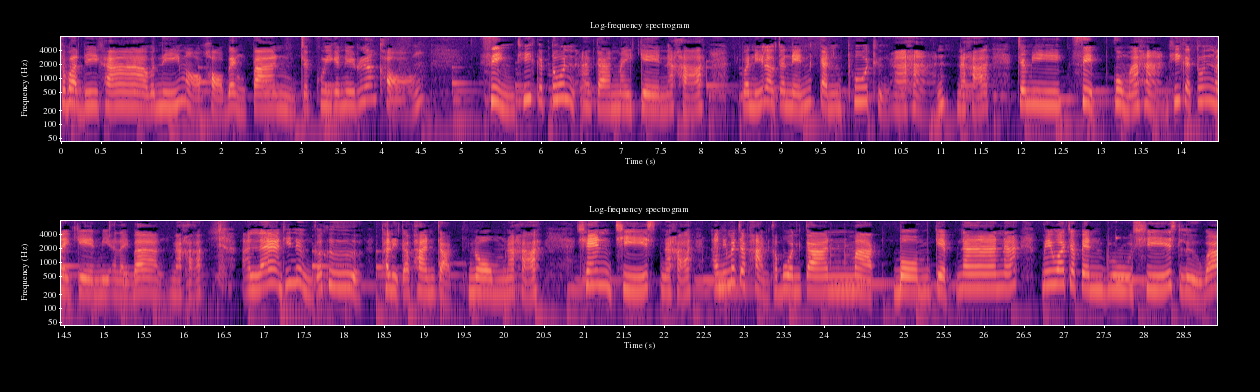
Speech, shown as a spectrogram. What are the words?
สวัสดีค่ะ วันนี้หมอขอแบ่งปันจะคุยกันในเรื่องของ สิ่งที่กระตุ้นอาการไมเกรนนะคะ วันนี้เราจะเน้นกันพูดถึงอาหารนะคะ จะมี 10 กลุ่มอาหารที่กระตุ้นไมเกรนมีอะไรบ้างนะคะ อันแรกที่ 1 ก็คือผลิตภัณฑ์จากนมนะคะ เช่นชีสนะคะ อันนี้มันจะผ่านกระบวนการหมักบ่มเก็บนานนะ ไม่ว่าจะเป็น blue cheese หรือว่า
